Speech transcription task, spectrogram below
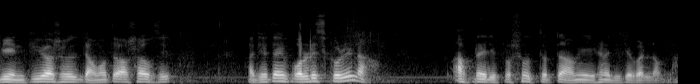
বিএনপিও আসা উচিত জামাতেও আসা উচিত। আর যেহেতু আমি পলিটিক্স করি না আপনার এই প্রশ্ন উত্তরটা আমি এখানে দিতে পারলাম না।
